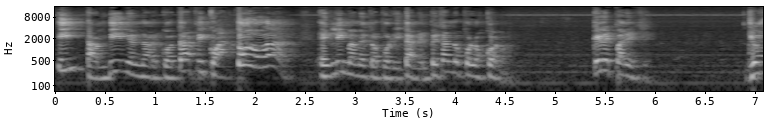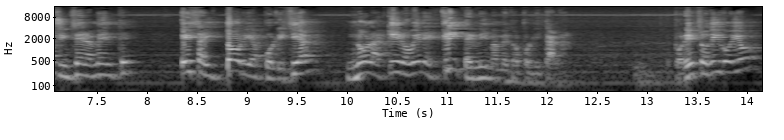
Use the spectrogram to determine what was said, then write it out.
Y también el narcotráfico a todo dar en Lima Metropolitana, empezando por los conos. ¿Qué les parece? Yo sinceramente, esa historia policial no la quiero ver escrita en Lima Metropolitana. Por eso digo yo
